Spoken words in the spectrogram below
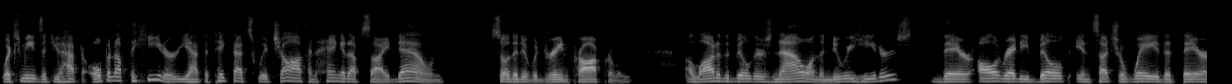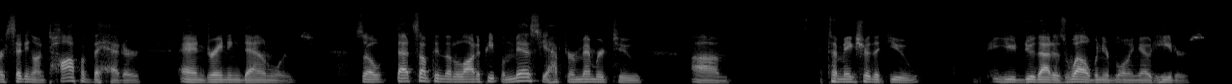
which means that you have to open up the heater, you have to take that switch off and hang it upside down so that it would drain properly. A lot of the builders now on the newer heaters, they're already built in such a way that they are sitting on top of the header and draining downwards. So that's something that a lot of people miss. You have to remember to um, to make sure that you you do that as well when you're blowing out heaters.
